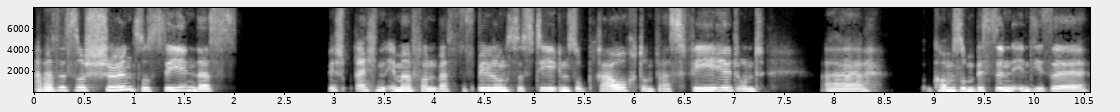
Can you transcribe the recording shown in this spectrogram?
Aber es ist so schön zu sehen, dass wir sprechen immer von, was das Bildungssystem so braucht und was fehlt und äh, kommen so ein bisschen in diese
